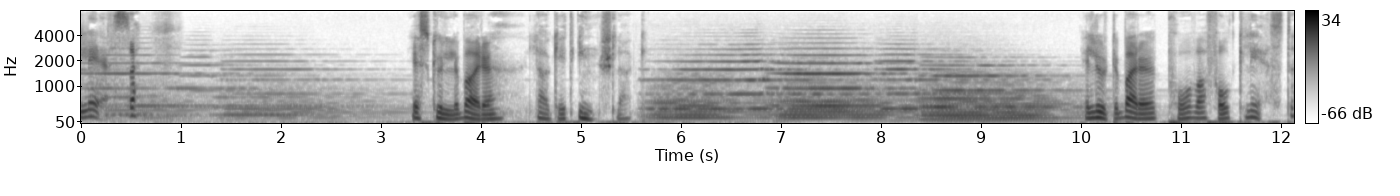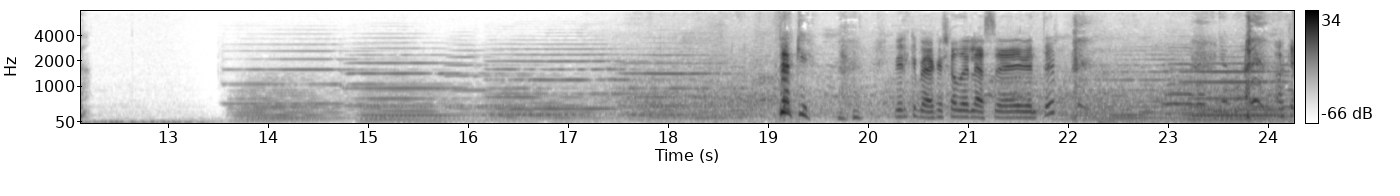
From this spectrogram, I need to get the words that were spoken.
lese. Jeg skulle bare lage et innslag. Jeg lurte bare på hva folk leste. Bøker! Hvilke bøker skal du lese i vinter? OK.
